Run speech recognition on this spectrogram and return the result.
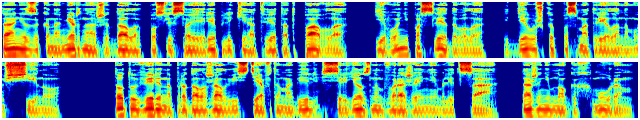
Таня закономерно ожидала после своей реплики ответ от Павла. Его не последовало, и девушка посмотрела на мужчину. Тот уверенно продолжал вести автомобиль с серьезным выражением лица, даже немного хмурым.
